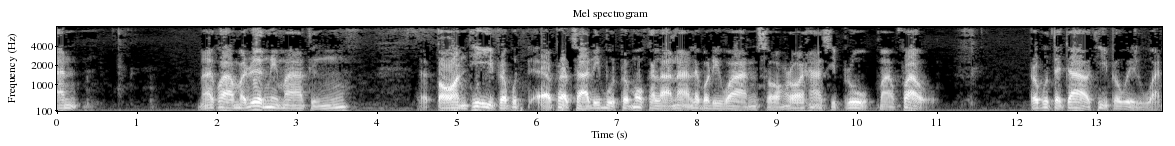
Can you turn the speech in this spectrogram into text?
นั้น หมายความมาเรื่องนี้มาถึงตอนที่พระพุทธพระสารีบุตรพระโมคคัลลานะ และบริวารสองร้อยห้าสิบรูปมาเฝ้า พระพุทธเจ้าที่พระเวฬุวัน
